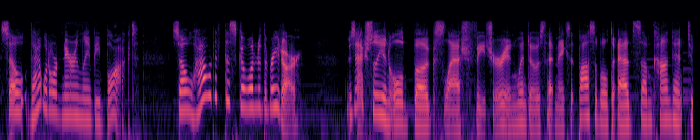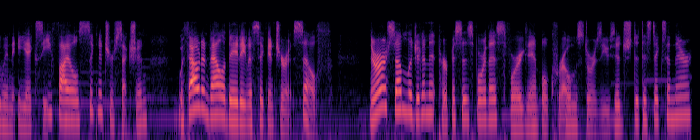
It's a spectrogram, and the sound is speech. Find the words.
so that would ordinarily be blocked. So how did this go under the radar? There's actually an old bug slash feature in Windows that makes it possible to add some content to an exe file's signature section without invalidating the signature itself. There are some legitimate purposes for this, for example, Chrome stores usage statistics in there,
